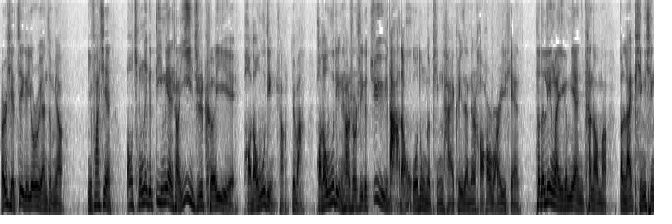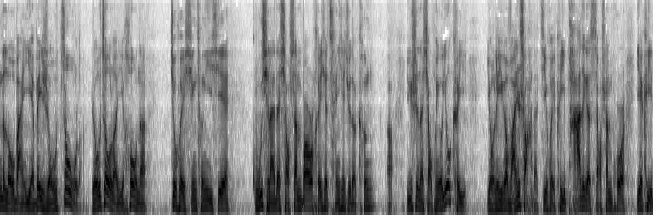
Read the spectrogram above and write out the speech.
而且，这个幼儿园怎么样？你发现哦，从那个地面上一直可以跑到屋顶上，对吧？跑到屋顶上的时候是一个巨大的活动的平台，可以在那儿好好玩一天。它的另外一个面，你看到吗？本来平行的楼板也被揉皱了，揉皱了以后呢，就会形成一些鼓起来的小山包和一些沉下去的坑啊。于是呢，小朋友又可以有了一个玩耍的机会，可以爬这个小山坡，也可以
